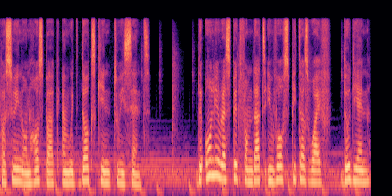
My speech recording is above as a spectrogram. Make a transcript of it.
pursuing on horseback and with dogskin to his scent. The only respite from that involves Peter's wife, Dodienne,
